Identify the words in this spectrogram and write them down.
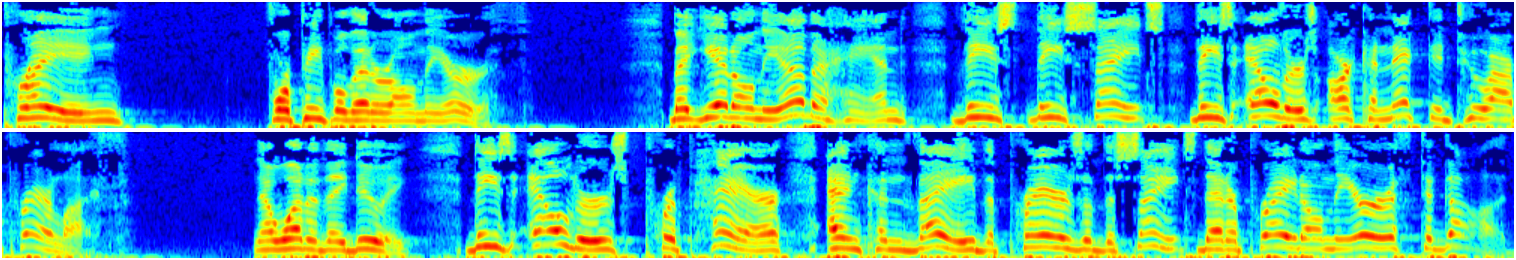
praying for people that are on the earth. But yet on the other hand, these, these saints, these elders are connected to our prayer life. Now what are they doing? These elders prepare and convey the prayers of the saints that are prayed on the earth to God.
